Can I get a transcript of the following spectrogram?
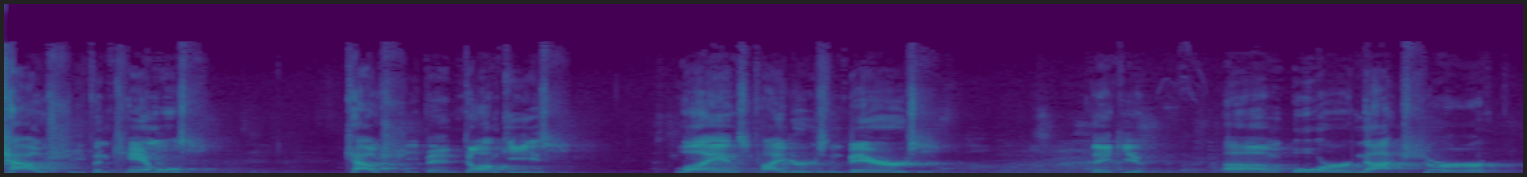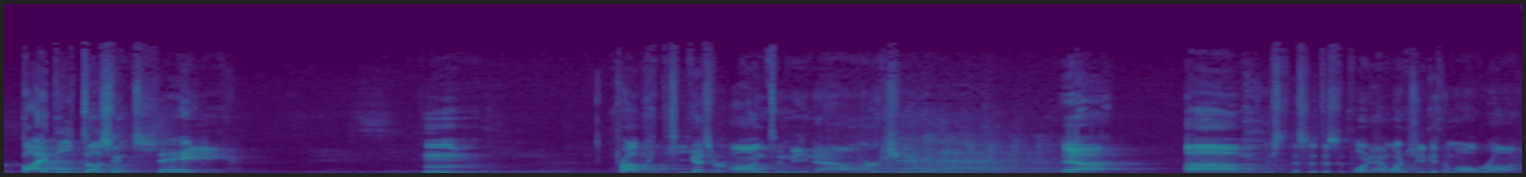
Cows, sheep, and camels? Cows, sheep, and donkeys? Lions, tigers, and bears? Thank you. Um, or not sure, Bible doesn't say. Hmm. Probably you guys are on to me now, aren't you? yeah. Um, this is disappointing. I wanted you to get them all wrong.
